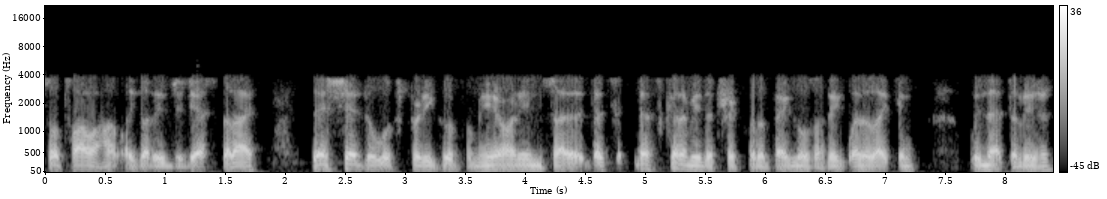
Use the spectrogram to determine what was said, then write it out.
saw Tyler Huntley got injured yesterday. Their schedule looks pretty good from here on in, so that's that's going to be the trick for the Bengals. I think whether they can win that division.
